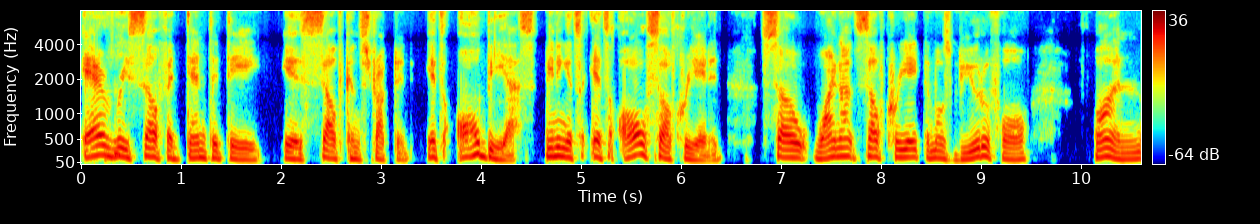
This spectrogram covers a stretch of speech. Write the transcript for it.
Every self identity is self constructed. It's all BS, meaning it's, it's all self created. So why not self create the most beautiful, fun,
